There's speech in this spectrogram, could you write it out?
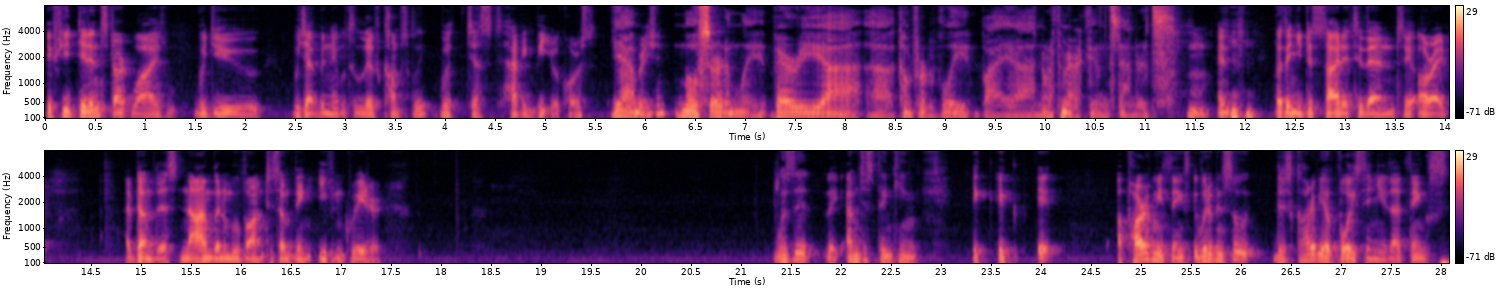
if you didn't start Wize, would you you have been able to live comfortably with just having beat your course in Yeah, operation? most certainly, very uh, uh, comfortably by uh, North American standards. Hmm. And but then you decided to then say, all right, I've done this. Now I'm going to move on to something even greater. Was it like I'm just thinking, it it it. A part of me thinks it would have been so. There's got to be a voice in you that thinks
